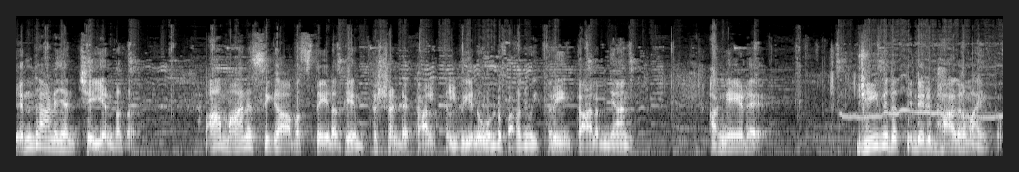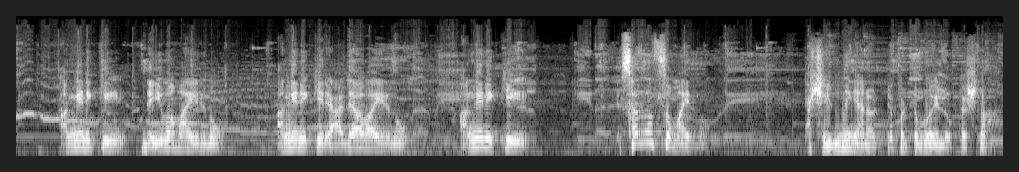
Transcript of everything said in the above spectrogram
എന്താണ് ഞാൻ ചെയ്യേണ്ടത്? ആ മാനസികാവസ്ഥയിൽ അദ്ദേഹം കൃഷ്ണന്റെ കാൽക്കൽ വീണുകൊണ്ട് പറഞ്ഞു ഇത്രയും കാലം ഞാൻ അങ്ങയുടെ ജീവിതത്തിന്റെ ഒരു ഭാഗമായിരുന്നു. അങ്ങനെക്ക് ദൈവമായിരുന്നു അങ്ങനെക്ക് രാജാവായിരുന്നു അങ്ങനെക്ക് സർവസ്വമായിരുന്നു. പക്ഷെ ഇന്ന് ഞാൻ ഒറ്റപ്പെട്ടു പോയല്ലോ കൃഷ്ണ.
